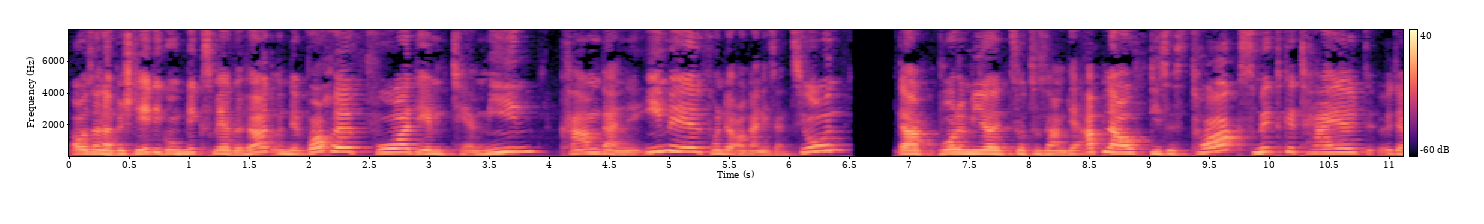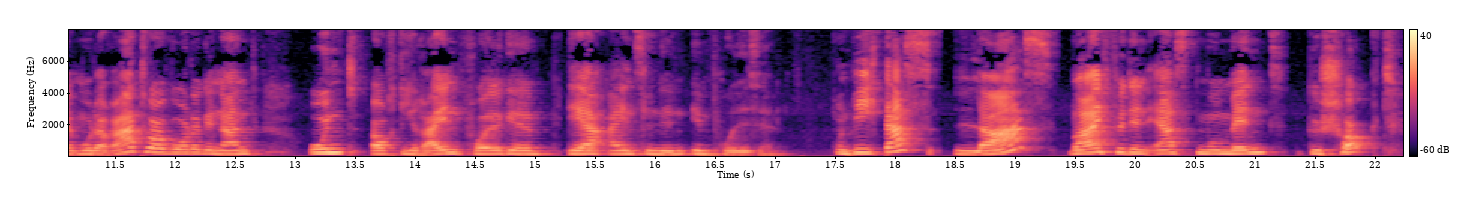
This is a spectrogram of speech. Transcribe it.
außer einer Bestätigung nichts mehr gehört und eine Woche vor dem Termin kam dann eine E-Mail von der Organisation, da wurde mir sozusagen der Ablauf dieses Talks mitgeteilt, der Moderator wurde genannt und auch die Reihenfolge der einzelnen Impulse. Und wie ich das las, war ich für den ersten Moment geschockt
